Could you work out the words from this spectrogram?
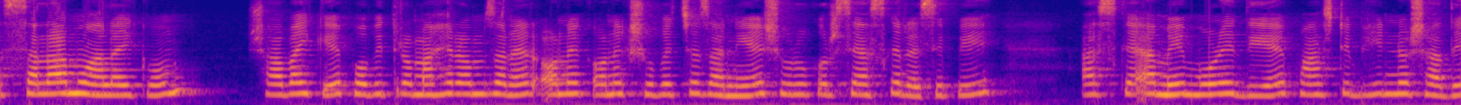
আসসালামু আলাইকুম। সবাইকে পবিত্র মাহে রমজানের অনেক অনেক শুভেচ্ছা জানিয়ে শুরু করছি আজকের রেসিপি আজকে আমি মুড়ি দিয়ে পাঁচটি ভিন্ন স্বাদে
